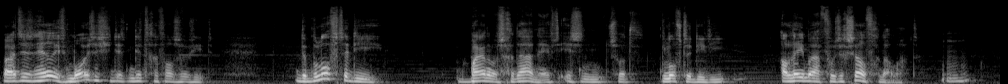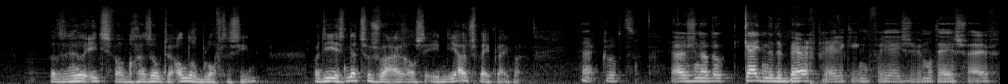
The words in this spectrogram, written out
maar het is een heel iets moois als je dit in dit geval zo ziet. De belofte die Barnabas gedaan heeft, is een soort belofte die hij alleen maar voor zichzelf genomen had. Mhm. Dat is een heel iets, want we gaan zo meteen andere beloftes zien. Maar die is net zo zwaar als in die uitspreekt blijkbaar. Ja, klopt. Ja, als je nou ook kijkt naar de bergprediking van Jezus in Matthäus 5,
